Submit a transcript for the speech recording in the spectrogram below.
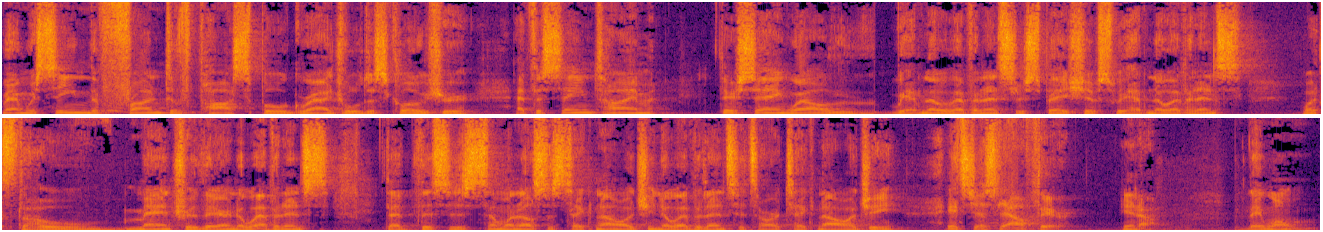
and we're seeing the front of possible gradual disclosure. At the same time, they're saying, well, we have no evidence there's spaceships, we have no evidence. What's the whole mantra there? No evidence that this is someone else's technology, no evidence it's our technology. It's just out there, you know. They won't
